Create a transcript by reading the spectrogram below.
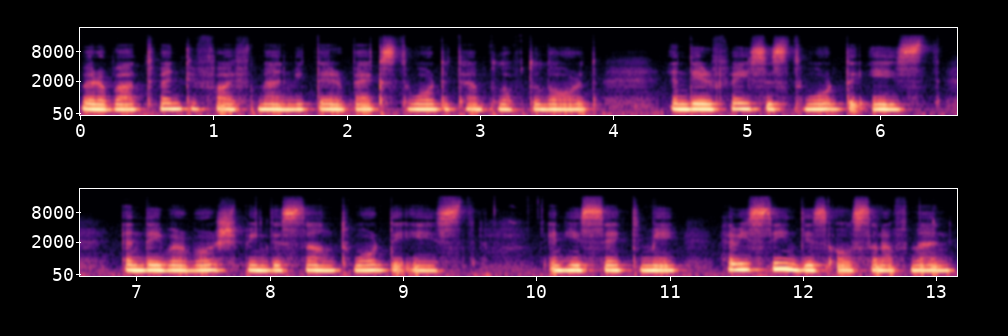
were about twenty five men with their backs toward the temple of the Lord and their faces toward the east, and they were worshipping the sun toward the east. And he said to me, Have you seen this, O Son of Man?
